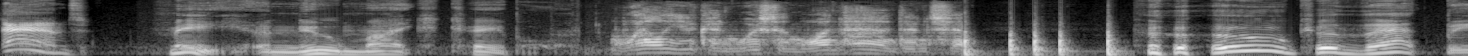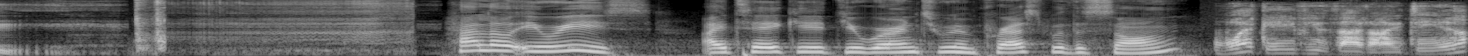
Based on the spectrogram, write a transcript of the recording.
And me a new mic cable. Well, you can wish in one hand and share. Who could that be? Hello, Iris. I take it you weren't too impressed with the song? What gave you that idea?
